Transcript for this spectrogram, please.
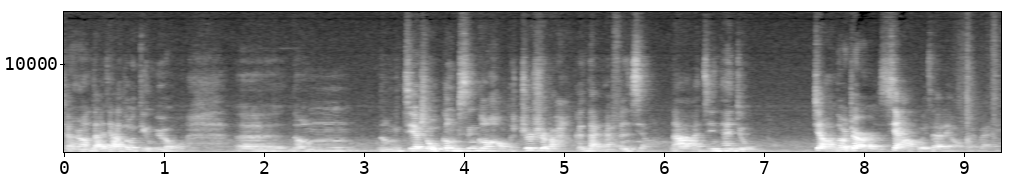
想让大家都订阅我，呃，能能接受更新更好的知识吧，跟大家分享。那今天就讲到这儿，下回再聊，拜拜。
